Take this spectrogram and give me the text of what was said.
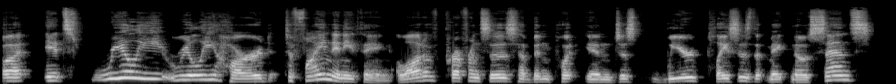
but it's really, really hard to find anything. A lot of preferences have been put in just weird places that make no sense.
